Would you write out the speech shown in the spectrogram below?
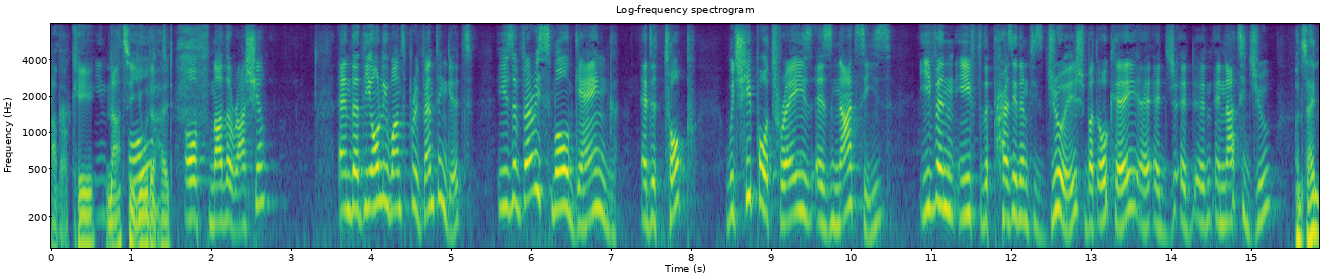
Aber okay, Nazi-Jude halt and that the only ones preventing it is a very small gang at the top, which he portrays as Nazis, even if the president is Jewish, but okay, a, a, a Nazi Jew. Und sein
